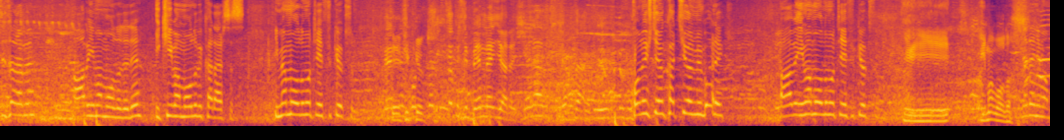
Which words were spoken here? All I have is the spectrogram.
Siz abi? Abi İmamoğlu dedi. İki İmamoğlu bir kararsız. İmamoğlu mu Tevfik Göksu mu? Tevfik Göksu. Benimle yarış. Konuştuğun kaçıyor mübarek. Abi İmamoğlu mu Tevfik Göksu mu? İmamoğlu. Neden İmamoğlu?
